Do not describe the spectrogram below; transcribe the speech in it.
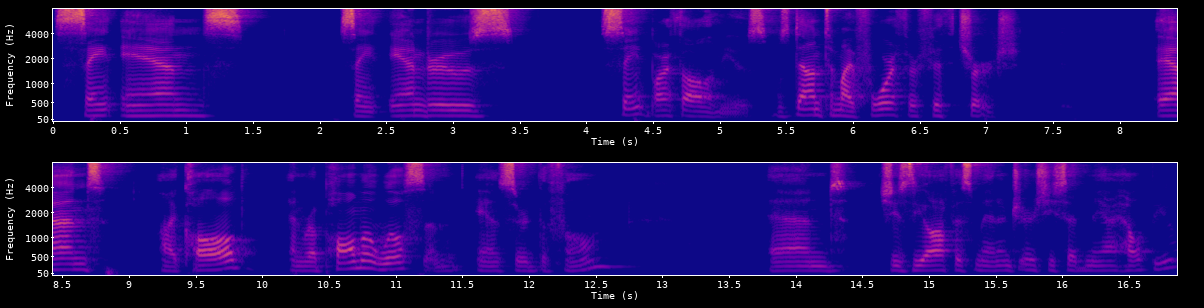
St. Anne's, St. Andrew's, St. Bartholomew's. It was down to my fourth or fifth church. And I called and Rapalma Wilson answered the phone. And she's the office manager. And she said, May I help you?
